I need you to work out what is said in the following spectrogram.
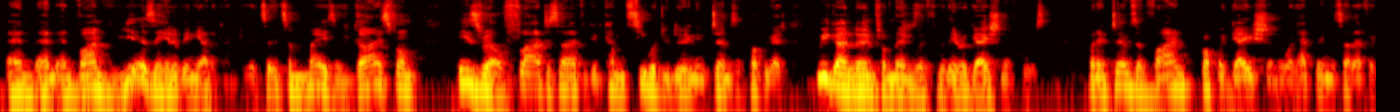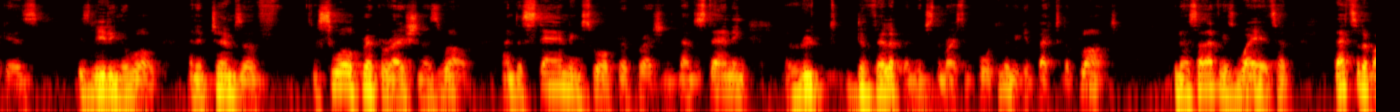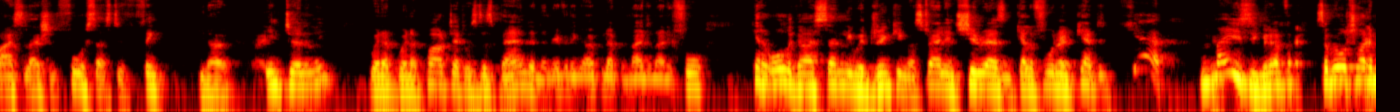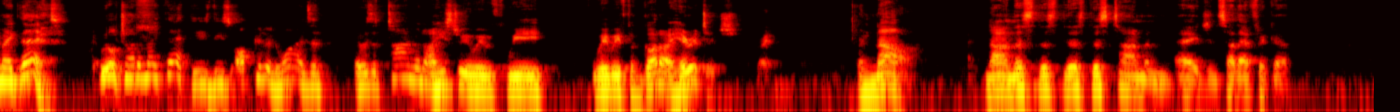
and and and vine years ahead of any other country. It's it's amazing. Guys from Israel fly to South Africa come and see what we're doing in terms of propagation. We go and learn from them with with irrigation, of course, but in terms of vine propagation, what happening in South Africa is is leading the world, and in terms of soil preparation as well, understanding soil preparation, understanding root development, which is the most important thing. We get back to the plant. You know, South Africa's way ahead. So that sort of isolation forced us to think, you know, Right. internally. When when apartheid was disbanded and everything opened up in 1994, you know, all the guys suddenly were drinking Australian Shiraz and Californian Right. Cab. Yeah, amazing, you know. So we all try to make that. We all try to make that these these opulent wines. And there was a time in our history where we where we forgot our heritage. Right. And now, now in this this this this time and age in South Africa,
